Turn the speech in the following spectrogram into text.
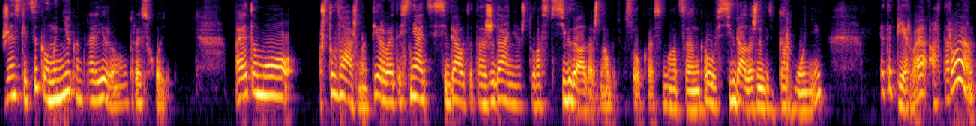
Женский цикл мы не контролируем, он происходит. Поэтому что важно? Первое – это снять с себя вот это ожидание, что у вас всегда должна быть высокая самооценка, вы всегда должны быть в гармонии. Это первое. А второе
